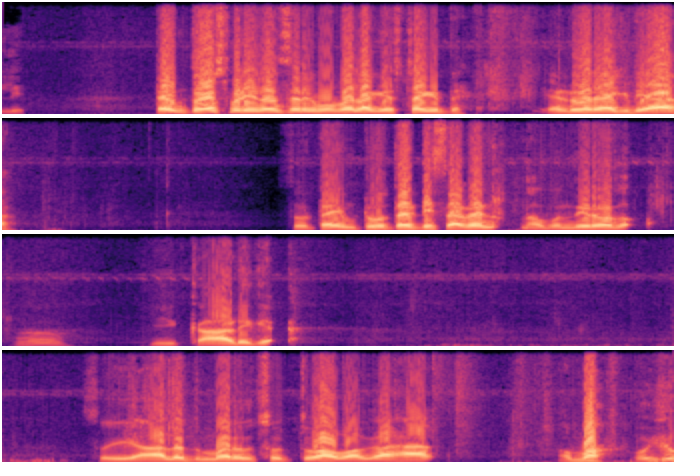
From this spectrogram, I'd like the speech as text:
ಇಲ್ಲಿ. ಟೈಮ್ ತೋರಿಸ್ಬಿಡಿ ಇನ್ನೊಂದ್ಸರಿ ಮೊಬೈಲ್ ಆಗಿ ಎಷ್ಟಾಗಿದೆ ಎರಡೂವರೆ ಆಗಿದೆಯಾ? So time two thirty seven ನಾವು ಬಂದಿರೋದು. ಈ ಕಾಡಿಗೆ. ಸೊ ಈ ಆಲದ ಮರದ ಸುತ್ತು ಅವಾಗ ಅಮ್ಮ, ಅಯ್ಯೋ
